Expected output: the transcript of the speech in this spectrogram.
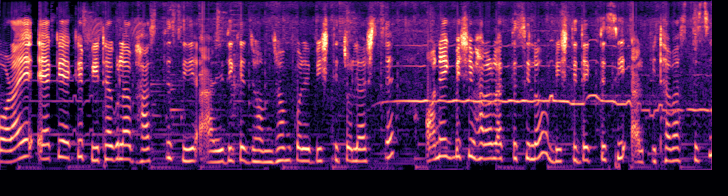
কড়াইয়ে একে একে পিঠাগুলা ভাজতেছি আর এদিকে ঝমঝম করে বৃষ্টি চলে আসছে। অনেক বেশি ভালো লাগতেছিল, বৃষ্টি দেখতেছি আর পিঠা ভাজতেছি।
